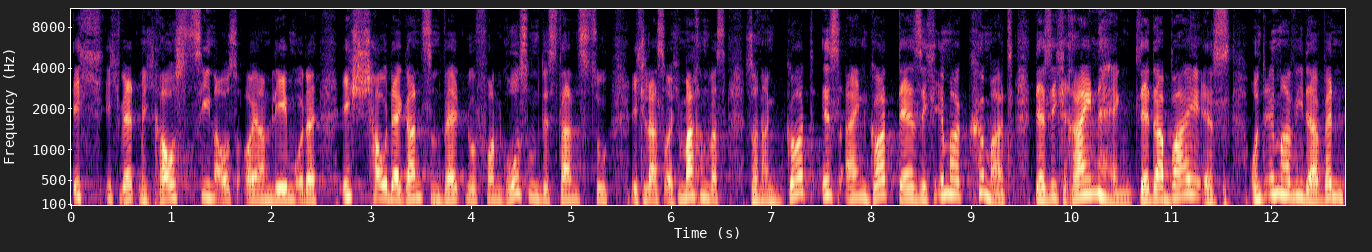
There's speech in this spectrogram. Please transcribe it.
ich, ich werde mich rausziehen aus eurem Leben oder ich schaue der ganzen Welt nur von großem Distanz zu, ich lasse euch machen was, sondern Gott ist ein Gott, der sich immer kümmert, der sich reinhängt, der dabei ist und immer wieder, wenn,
